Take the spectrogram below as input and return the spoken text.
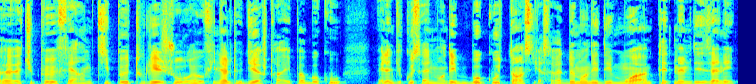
Euh, tu peux faire un petit peu tous les jours et au final te dire je travaille pas beaucoup. Mais là du coup ça va demander beaucoup de temps. C'est-à-dire ça va te demander des mois, peut-être même des années.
